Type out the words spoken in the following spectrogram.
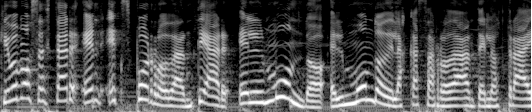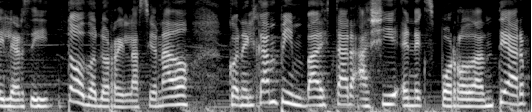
que vamos a estar en Expo Rodantear, el mundo, el mundo de las casas rodantes, los trailers y todo lo relacionado con el camping va a estar allí en Expo Rodantear,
